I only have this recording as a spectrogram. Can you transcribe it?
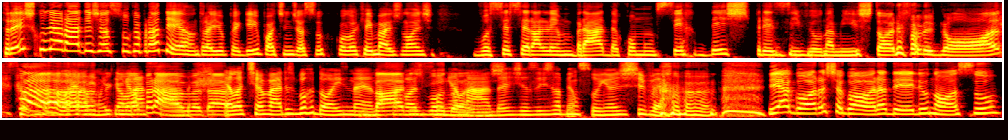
três colheradas de açúcar pra dentro. Aí eu peguei o potinho de açúcar, coloquei mais longe. Você será lembrada como um ser desprezível na minha história. Eu falei, nossa! Ah, Ela era muito engraçada. Brava, tá? Ela tinha vários bordões, né? Vários Nossa vozinha bordões. amada. Jesus abençoe onde estiver. e agora chegou a hora dele, o nosso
